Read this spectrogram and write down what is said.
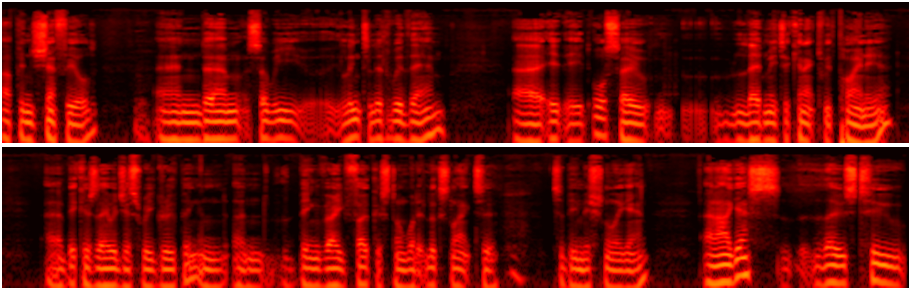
up in Sheffield and um, so we linked a little with them. Uh, it, it, also led me to connect with Pioneer uh, because they were just regrouping and, and being very focused on what it looks like to to be missional again. And I guess those two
